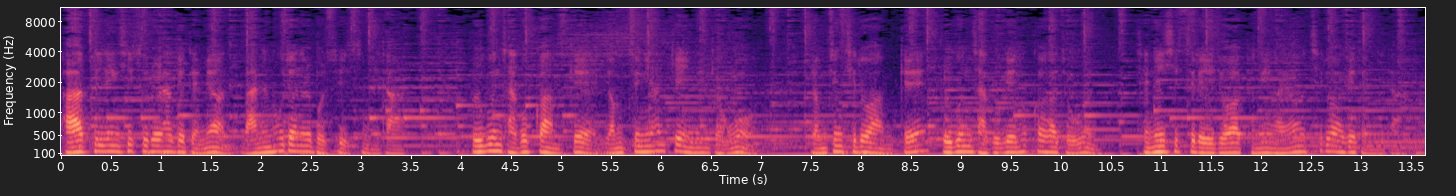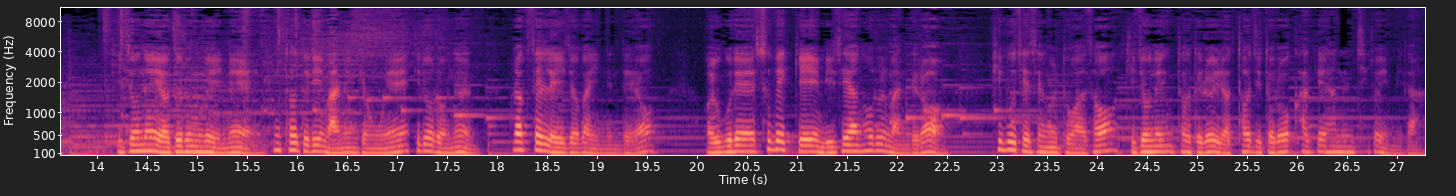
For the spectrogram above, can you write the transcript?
바하필링 시술을 하게 되면 많은 호전을 볼 수 있습니다. 붉은 자국과 함께 염증이 함께 있는 경우 염증 치료와 함께 붉은 자국의 효과가 좋은 제네시스 레이저와 병행하여 치료하게 됩니다. 기존의 여드름으로 인해 흉터들이 많은 경우에 치료로는 프락셀 레이저가 있는데요. 얼굴에 수백 개의 미세한 홀을 만들어 피부 재생을 도와서 기존의 흉터들을 옅어지도록 하게 하는 치료입니다.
